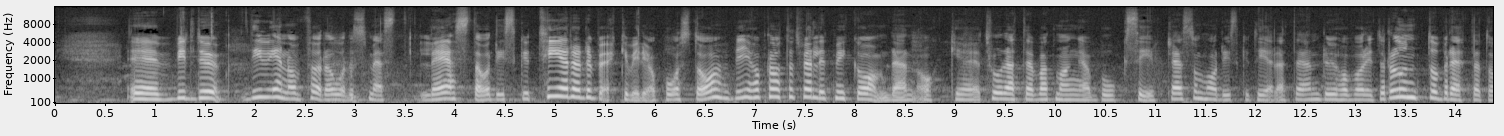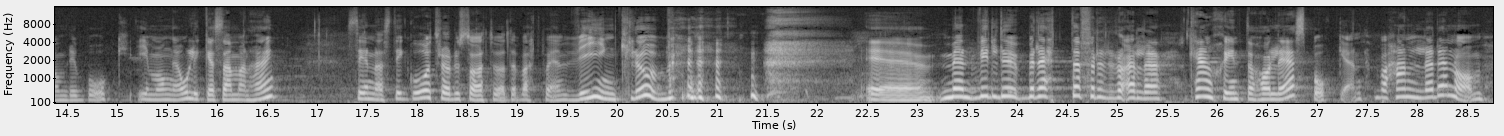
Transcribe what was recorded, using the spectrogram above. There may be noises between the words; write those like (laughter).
Eh, vill du, det är ju en av förra årets mest lästa och diskuterade böcker vill jag påstå. Vi har pratat väldigt mycket om den och eh, tror att det har varit många bokcirklar som har diskuterat den. Du har varit runt och berättat om din bok i många olika sammanhang. Senast igår tror jag du sa att du hade varit på en vinklubb. (laughs) eh, men vill du berätta för alla kanske inte har läst boken, vad handlar den om?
